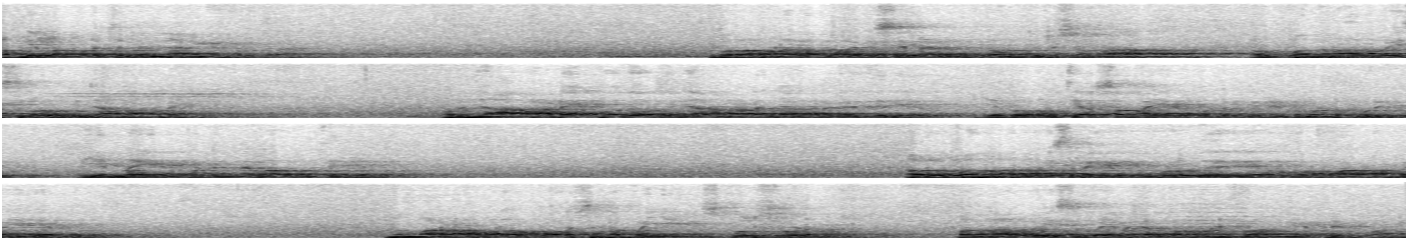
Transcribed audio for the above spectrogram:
அப்படிலாம் கூட சில ஞானிகள் இருக்கிறாங்க. இப்போ ரமணரா மகரிஷியெல்லாம் எடுத்துட்டோம்னு சொல்லி சொன்னால் ஒரு பதினாறு வயசில் அவருக்கு ஞானம் அடையும் ஒரு ஞானம் அடையும் போது அவருக்கு ஞானம் அடைஞ்சாங்கிறதே தெரியாது. ஏதோ ஒரு வித்தியாசமாக ஏற்பட்டிருக்குன்னு மட்டும் புரியுது. என்ன ஏற்பட்டுங்கலாம் அவருக்கு தெரியாது. அவர் பதினாறு வயசில் இருக்கும் பொழுது அவருக்கு ஒரு மரணம் பையன் ஏற்படுது இந்த மரணம் அவர் அப்போ ஒரு சின்ன பையன் ஸ்கூல் ஸ்டூடெண்ட் பதினாறு வயசு பையனை கற்பனை பண்ணி பாருங்க எப்படி இருப்பாங்க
